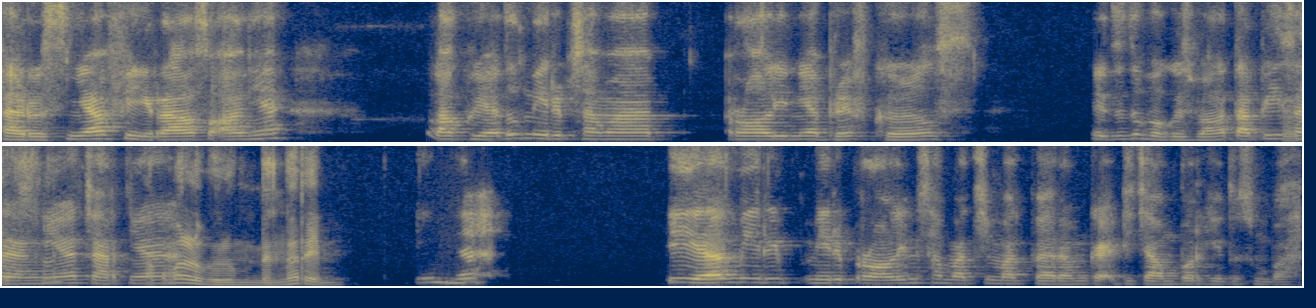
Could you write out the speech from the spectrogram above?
harusnya viral soalnya lagunya tuh mirip sama Rollinnya Brave Girls. Itu tuh bagus banget tapi sayangnya chartnya Aku malah belum dengerin. Iya. Iya, mirip mirip Rollin sama Cimat Baram kayak dicampur gitu sumpah.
